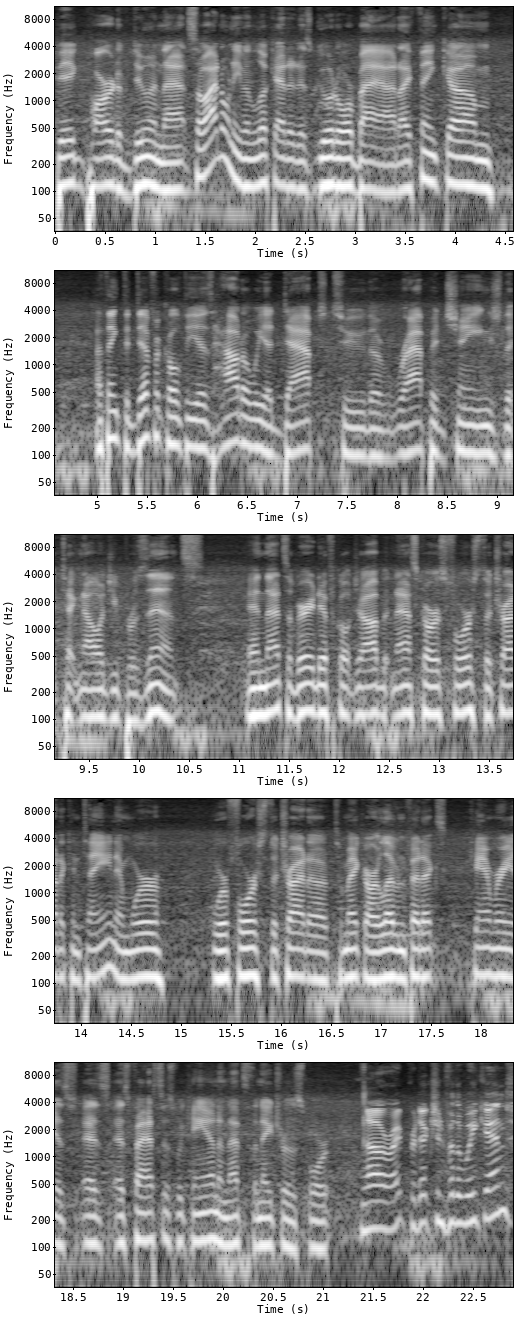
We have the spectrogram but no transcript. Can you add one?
big part of doing that. So I don't even look at it as good or bad. I think. Um, I think the difficulty is how do we adapt to the rapid change that technology presents, and that's a very difficult job that NASCAR is forced to try to contain, and we're we're forced to try to, to make our 11 FedEx Camry as, as as fast as we can, and that's the nature of the sport. All right, prediction for the weekend?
